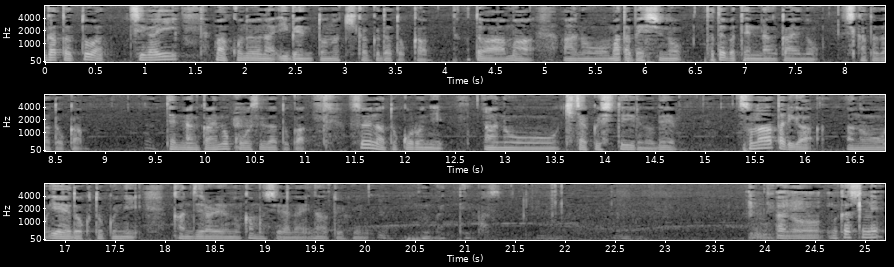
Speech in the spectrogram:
方とは違い、まあ、このようなイベントの企画だとかとは、まあ、あのまた別種の例えば展覧会の仕方だとか展覧会の構成だとかそういうようなところにあの帰着しているのでその辺りがあのやや独特に感じられるのかもしれないなというふうに思っています。あの昔ね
